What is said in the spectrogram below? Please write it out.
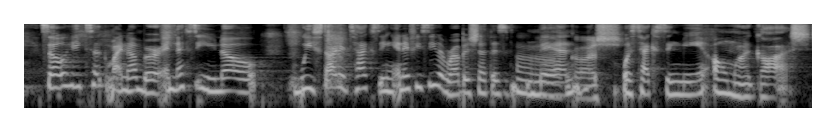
so he took my number, and next thing you know, we started texting. And if you see the rubbish that this man Gosh. was texting me, oh my gosh.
